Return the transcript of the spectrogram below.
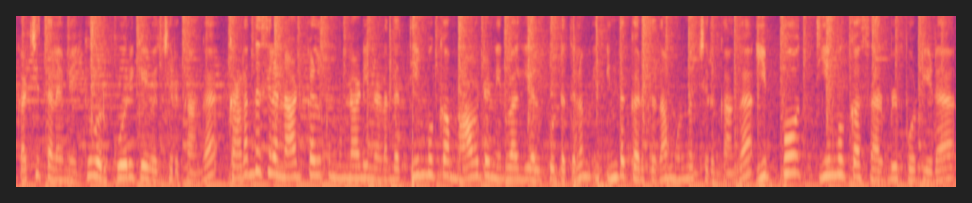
கட்சி தலைமைக்கு ஒரு கோரிக்கை வச்சிருக்காங்க. கடந்த சில நாட்களுக்கு முன்னாடி நடந்த திமுக மாவட்ட நிர்வாகிகள் கூட்டத்திலும் இந்த கருத்தை தான் முன் வச்சிருக்காங்க. இப்போ திமுக சார்பில் போட்டியிட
